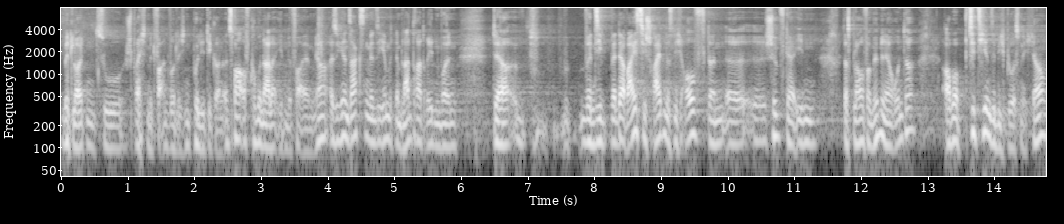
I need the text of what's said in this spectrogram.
mit Leuten zu sprechen, mit verantwortlichen Politikern. Und zwar auf kommunaler Ebene vor allem. Ja? Also hier in Sachsen, wenn Sie hier mit einem Landrat reden wollen, der, wenn, Sie, wenn der weiß, Sie schreiben das nicht auf, dann äh, schimpft er Ihnen das Blaue vom Himmel herunter. Aber zitieren Sie mich bloß nicht, ja?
